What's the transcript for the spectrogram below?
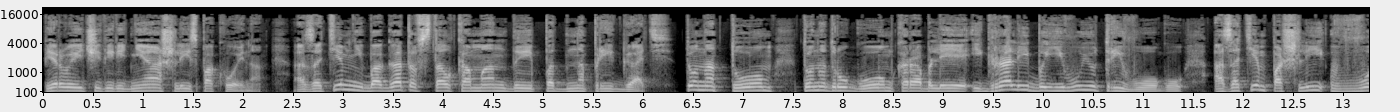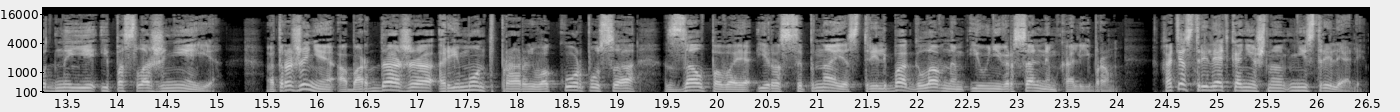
Первые четыре дня шли спокойно, а затем Небогатов стал командой поднапрягать. То на том, то на другом корабле играли боевую тревогу, а затем пошли вводные и посложнее. Отражение абордажа, ремонт прорыва корпуса, залповая и рассыпная стрельба главным и универсальным калибром. Хотя стрелять, конечно, не стреляли.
